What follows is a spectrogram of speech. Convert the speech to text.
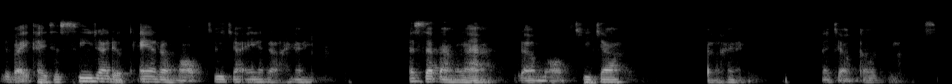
như vậy thầy sẽ suy ra được R1 chia cho R2 nó sẽ bằng là L1 chia cho R2 ta chọn câu C.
